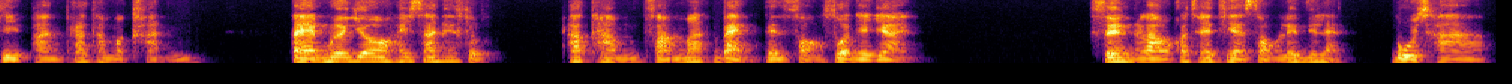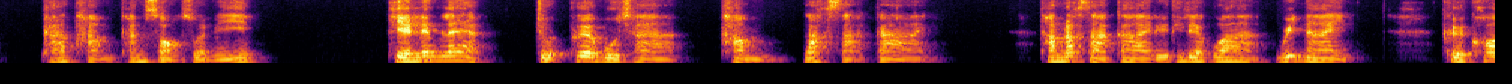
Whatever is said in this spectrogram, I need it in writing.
สี่พันพระธรรมขันธ์แต่เมื่อย่อให้สั้นที่สุด พระธรรมสามารถแบ่งเป็นสองส่วนใหญ่ ๆ ซึ่งเราก็ใช้เทียนสองเล่มนี่แหละ บูชาพระธรรมทั้งสองส่วนนี้ เทียนเล่มแรกจุดเพื่อบูชาทำรักษากายทำรักษากายหรือที่เรียกว่า วินัย คือข้อ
